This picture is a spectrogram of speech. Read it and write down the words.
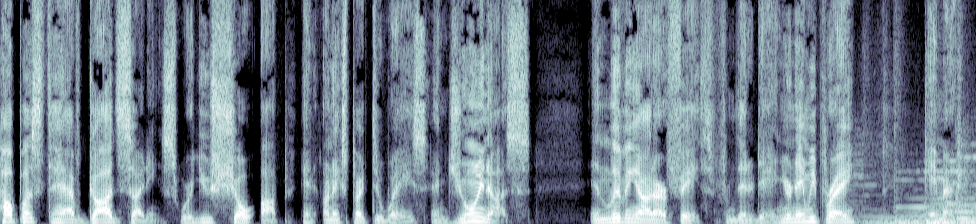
Help us to have God sightings where you show up in unexpected ways and join us in living out our faith from day to day. In your name we pray. Amen.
